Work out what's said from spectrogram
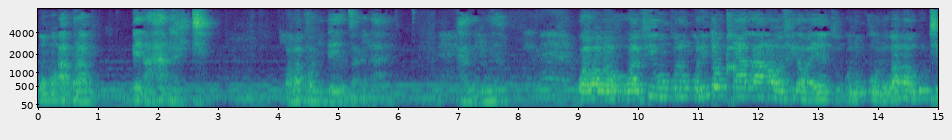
umu Abraham ena 100 kwaba khona into eyenzakalayo haleluya wafika uNkulunkulu. Into oqala awafika wayenza uNkulunkulu kwaba ukuthi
